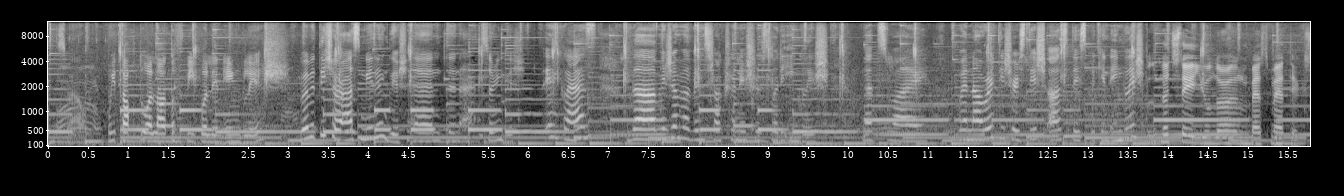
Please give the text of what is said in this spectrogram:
as well. We talk to a lot of people in English. When the teacher asks me in English and then I answer English. in class, the medium of instruction is usually English. That's why when our teachers teach us, they speak in English. Let's say you learn mathematics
